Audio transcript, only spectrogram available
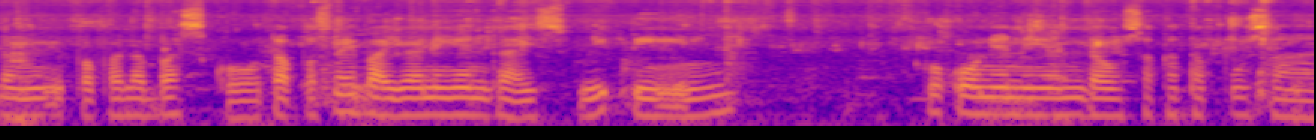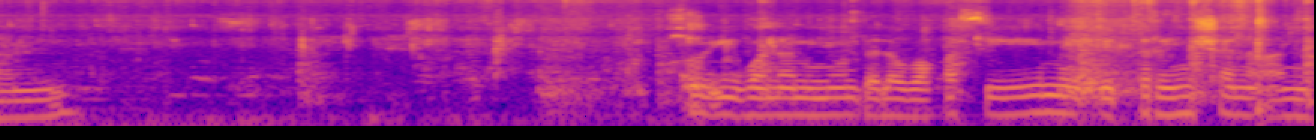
lang yung ipapalabas ko. Tapos may buyer na yan guys, waiting. Kukunin na yan daw sa katapusan. So, iwan namin yung dalawa kasi may rin siya na ano,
